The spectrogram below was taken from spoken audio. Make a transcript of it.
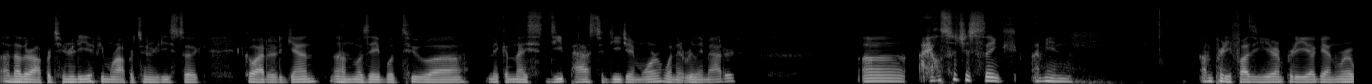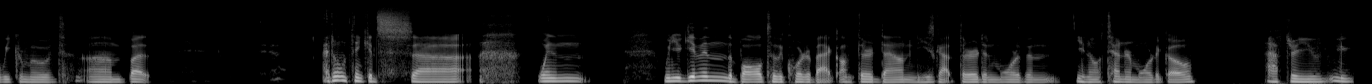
another opportunity, a few more opportunities to go at it again, and was able to uh, make a nice deep pass to DJ Moore when it really mattered. Uh, I also just think, I mean, I'm pretty fuzzy here. I'm pretty again, we're a week removed, um, but I don't think it's uh, when when you're giving the ball to the quarterback on third down and he's got third and more than you know ten or more to go after you you,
